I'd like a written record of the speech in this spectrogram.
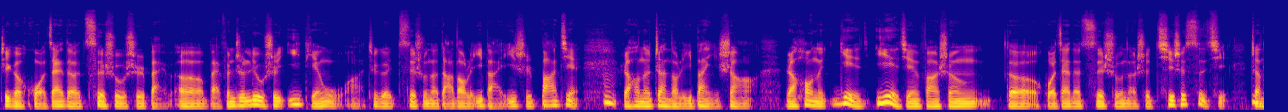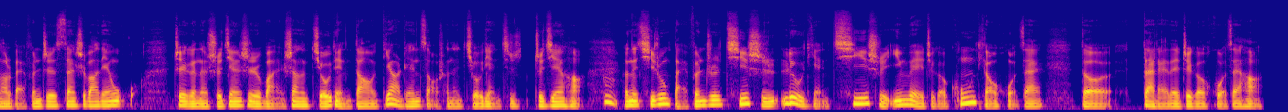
这个火灾的次数是百呃百分之六十一点五啊，这个次数呢达到了一百一十八件，嗯，然后呢占到了一半以上啊。然后呢夜夜间发生的火灾的次数呢是七十四起，占到了百分之三十八点五。这个呢时间是晚上九点到第二天早上的九点之。之间哈，嗯，那其中百分之七十六点七是因为这个空调火灾的带来的这个火灾哈，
